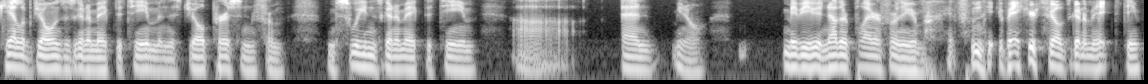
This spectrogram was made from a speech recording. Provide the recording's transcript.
Caleb Jones is going to make the team, and this Joel Persson from from Sweden is going to make the team, uh, and you know maybe another player from the from the Bakersfield is going to make the team.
